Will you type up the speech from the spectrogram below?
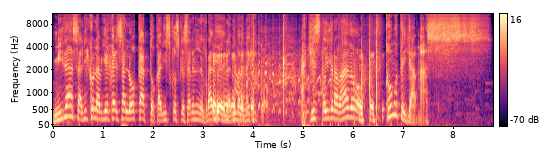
Mira, salí con la vieja esa loca, tocadiscos que salen en el radio de la Diva de México. Aquí estoy grabado. ¿Cómo te llamas?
